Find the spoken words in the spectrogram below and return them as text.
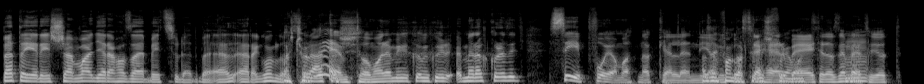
beteéréssel vagy, gyere haza ebédszületbe. Erre gondolsz? Nem tudom, hanem amikor, amikor, mert akkor ez egy szép folyamatnak kell lenni, az amikor teherbe ejted. Az nem mm. lehet, hogy ott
